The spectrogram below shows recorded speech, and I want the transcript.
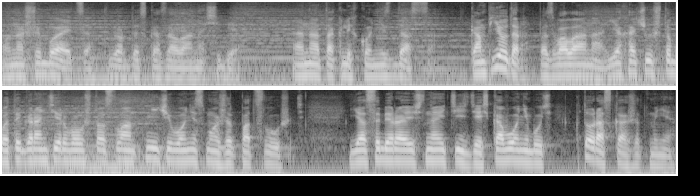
«Он ошибается», — твердо сказала она себе. «Она так легко не сдастся». «Компьютер!» — позвала она. «Я хочу, чтобы ты гарантировал, что Слант ничего не сможет подслушать. Я собираюсь найти здесь кого-нибудь, кто расскажет мне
